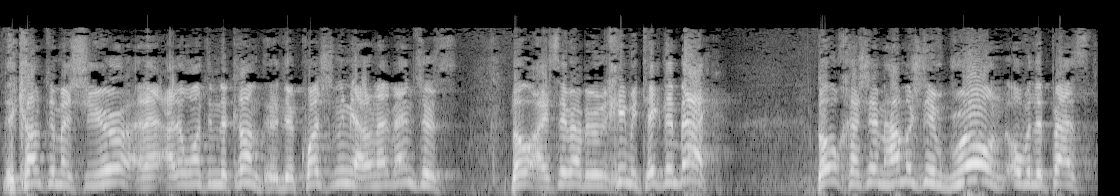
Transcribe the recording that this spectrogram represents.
They come to my shiur, and I, I, don't want them to come. They're, they're, questioning me. I don't have answers. But I say, Rabbi Rechimi, take them back. Baruch Hashem, how much they've grown over the past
